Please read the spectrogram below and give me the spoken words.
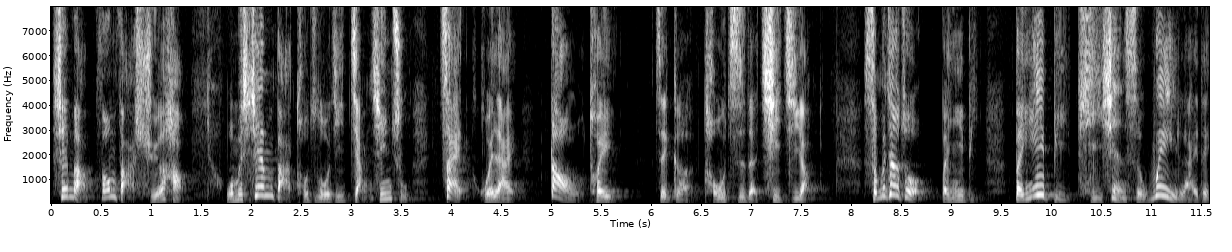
先把方法学好，我们先把投资逻辑讲清楚，再回来倒推这个投资的契机啊。什么叫做本一比？本一比体现是未来的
